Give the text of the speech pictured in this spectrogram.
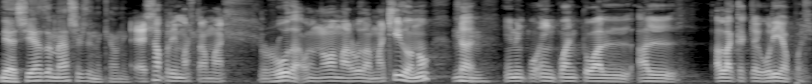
Yeah she has a master's in accounting Esa prima está más ruda, o no más ruda, más chido, ¿no? O sea, Ujú. en, en cuanto al, al, a la categoría, pues.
